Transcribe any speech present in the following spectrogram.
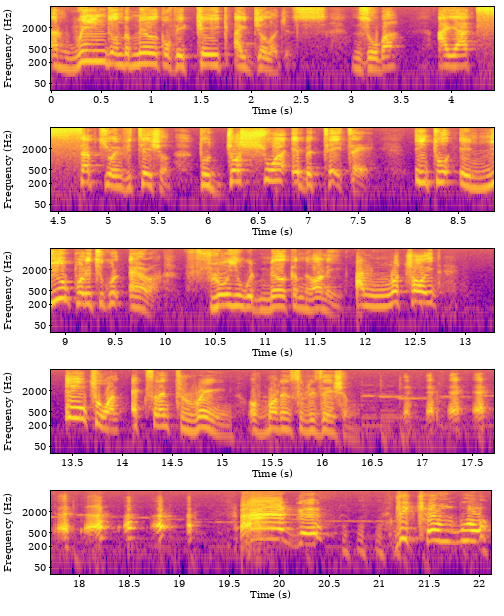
and weaned on the milk of a cake ideologists, Nzoba, I accept your invitation to Joshua Ebetete into a new political era flowing with milk and honey and nurture it into an excellent terrain of modern civilization. Ag, Dikembo,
